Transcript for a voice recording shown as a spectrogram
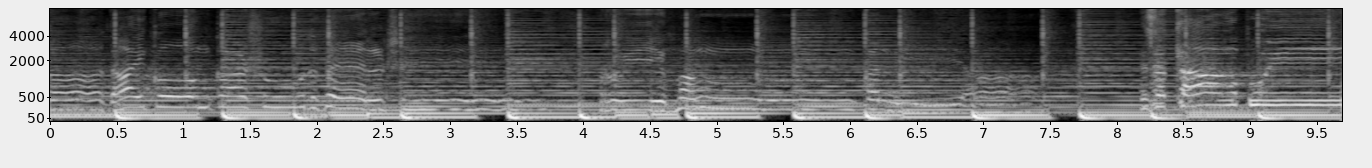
ra đại com ca su vel chi rui mong căn đi à. Ra tang pui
